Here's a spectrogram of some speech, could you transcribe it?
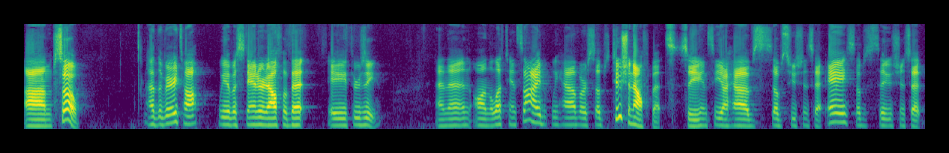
Um, so at the very top, we have a standard alphabet A through Z. And then on the left-hand side, we have our substitution alphabets. So you can see I have substitution set A, substitution set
